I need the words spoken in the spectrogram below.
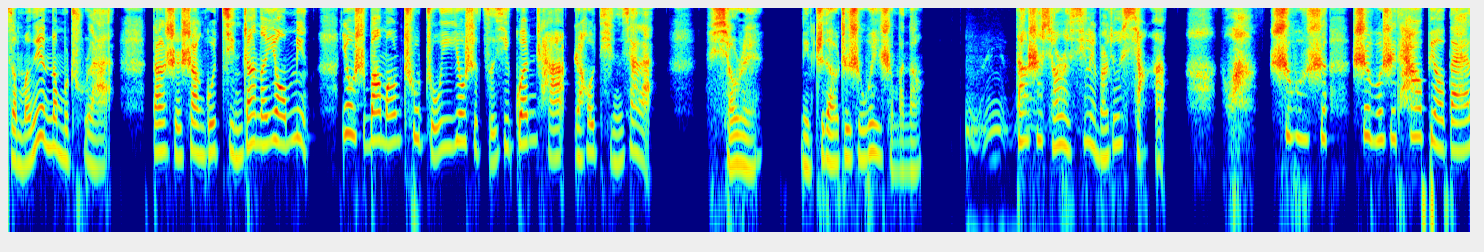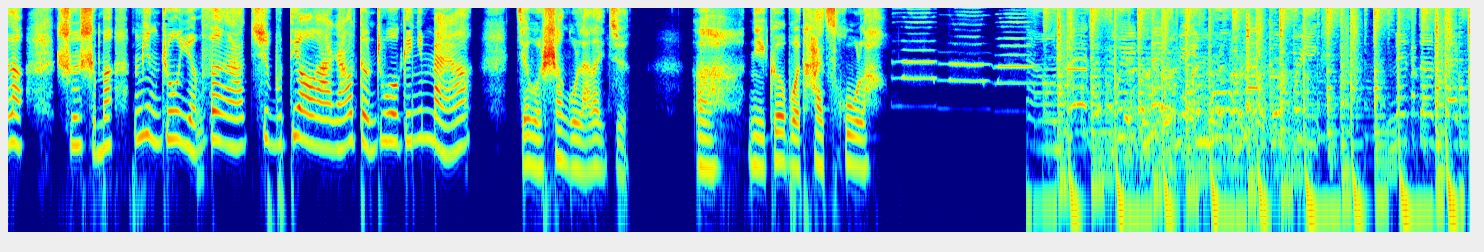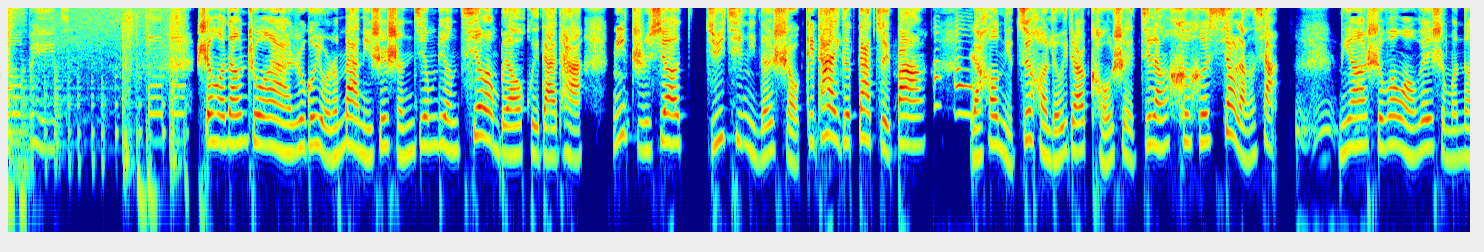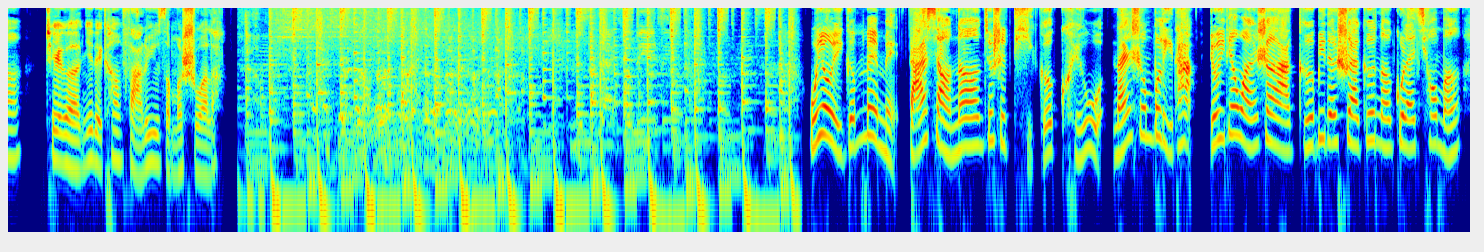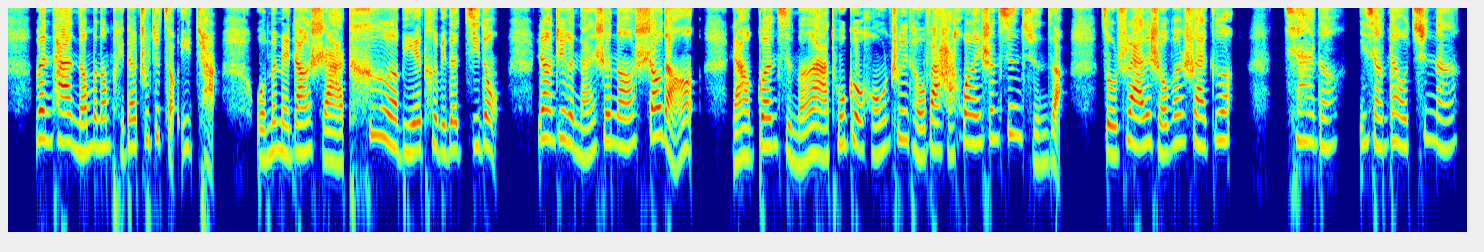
怎么也弄不出来。当时上古紧张的要命，又是帮忙出主意，又是仔细观察，然后停下来。小蕊，你知道这是为什么呢？当时小蕊心里边就想啊，哇，是不是是不是他要表白了？说什么命中缘分啊，去不掉啊，然后等着我给你买啊。结果上古来了一句，啊，你胳膊太粗了。生活当中啊，如果有人骂你是神经病，千万不要回答他，你只需要举起你的手，给他一个大嘴巴，然后你最好流一点口水，尽量呵呵笑两下。你要是问我为什么呢？这个你得看法律怎么说了。我有一个妹妹，打小呢就是体格魁梧，男生不理她。有一天晚上啊，隔壁的帅哥呢过来敲门，问她能不能陪他出去走一圈。我妹妹当时啊特别特别的激动，让这个男生呢稍等，然后关起门啊，涂口红、吹头发，还换了一身新裙子。走出来的时候问帅哥：“亲爱的，你想带我去哪？”“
